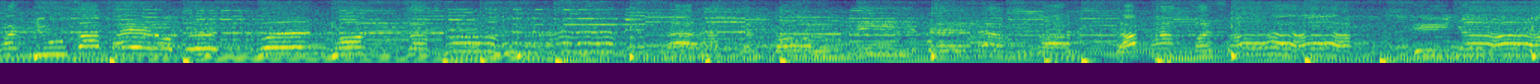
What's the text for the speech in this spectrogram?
คันอยู่ต่อไปเราเบิดเบินคนกับพ่อถ้าหักกันต่อลงมีแต่น้ำตาจักหักภาษาอีหยัง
